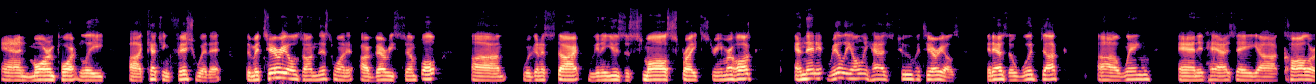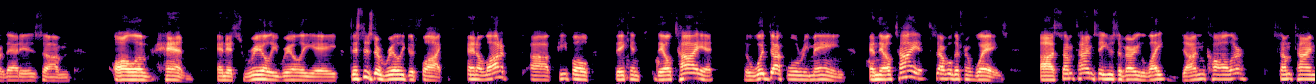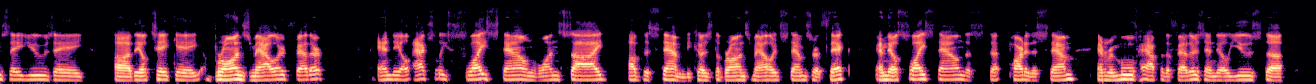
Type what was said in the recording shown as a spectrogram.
and more importantly uh, catching fish with it. The materials on this one are very simple. Um, we're going to start. We're going to use a small Sprite streamer hook, and then it really only has two materials. It has a wood duck uh, wing, and it has a uh, collar that is um, olive hen, and it's really, really a. This is a really good fly, and a lot of uh, people they can they'll tie it. The wood duck will remain, and they'll tie it several different ways. Uh, sometimes they use a very light dun collar. Sometimes they use a, uh, they'll take a bronze mallard feather and they'll actually slice down one side of the stem because the bronze mallard stems are thick and they'll slice down the st- part of the stem and remove half of the feathers and they'll use the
